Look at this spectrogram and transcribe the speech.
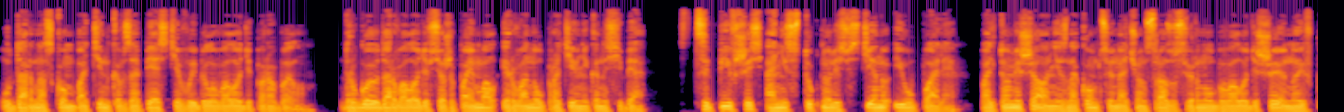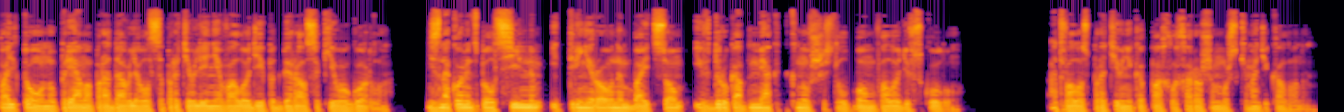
Удар носком ботинка в запястье выбил у Володи парабеллум. Другой удар Володя все же поймал и рванул противника на себя. Сцепившись, они стукнулись в стену и упали. Пальто мешало незнакомцу, иначе он сразу свернул бы Володе шею, но и в пальто он упрямо продавливал сопротивление Володе и подбирался к его горлу. Незнакомец был сильным и тренированным бойцом и вдруг обмяк, ткнувшись лбом Володе в скулу. От волос противника пахло хорошим мужским одеколоном.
